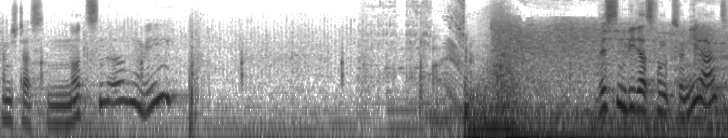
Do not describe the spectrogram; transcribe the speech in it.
Kann ich das nutzen irgendwie? Wissen, wie das funktioniert?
